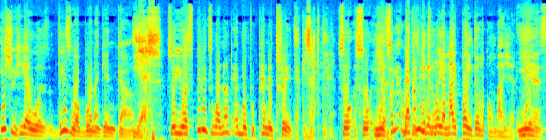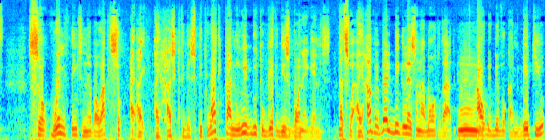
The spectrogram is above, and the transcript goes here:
issue here was these were born again girls. Yes, So your spirits were not able to penetrate. exactly. So, so yes. So That is even where my point of conversion. Yes. So when things never worked, so I, I, I asked the spirit, what can we do to get this born again? That's why I have a very big lesson about that. Mm. How the devil can get you,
